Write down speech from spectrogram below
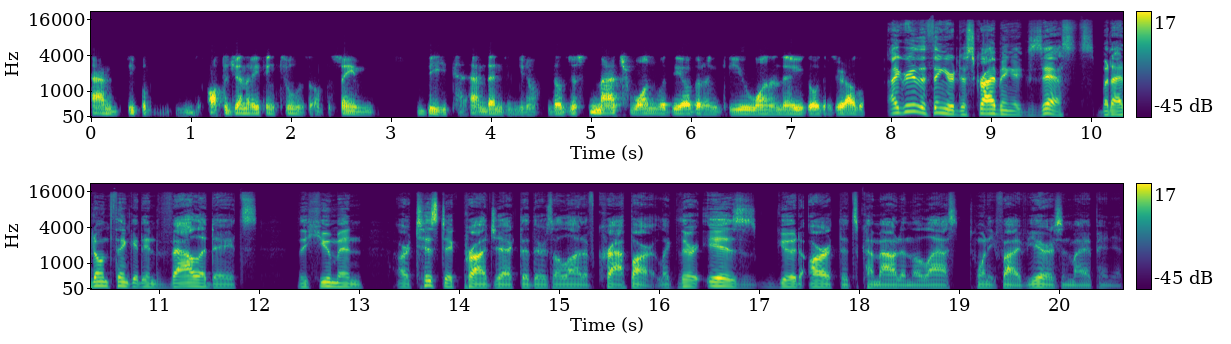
and people auto-generating tunes of the same beat and then you know they'll just match one with the other and give you one and there you go there's your album i agree the thing you're describing exists but i don't think it invalidates the human artistic project that there's a lot of crap art. Like there is good art that's come out in the last 25 years, in my opinion.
